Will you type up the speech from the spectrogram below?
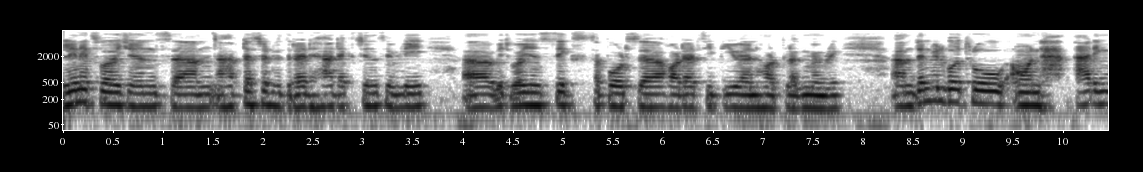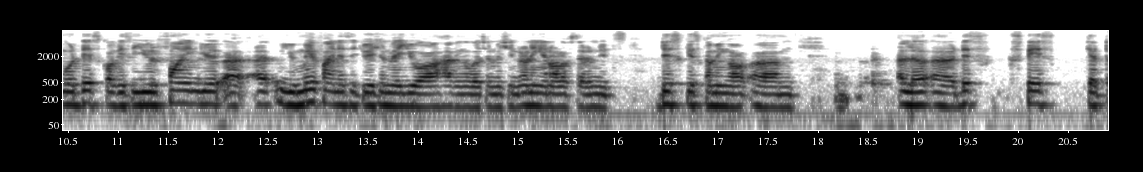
Linux versions um, I have tested with Red Hat extensively uh, which version 6 supports uh, hot add CPU and hot plug memory. Um, then we'll go through on adding more disk. Obviously you will find you uh, uh, you may find a situation where you are having a virtual machine running and all of a sudden its disk is coming out um, disk space get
